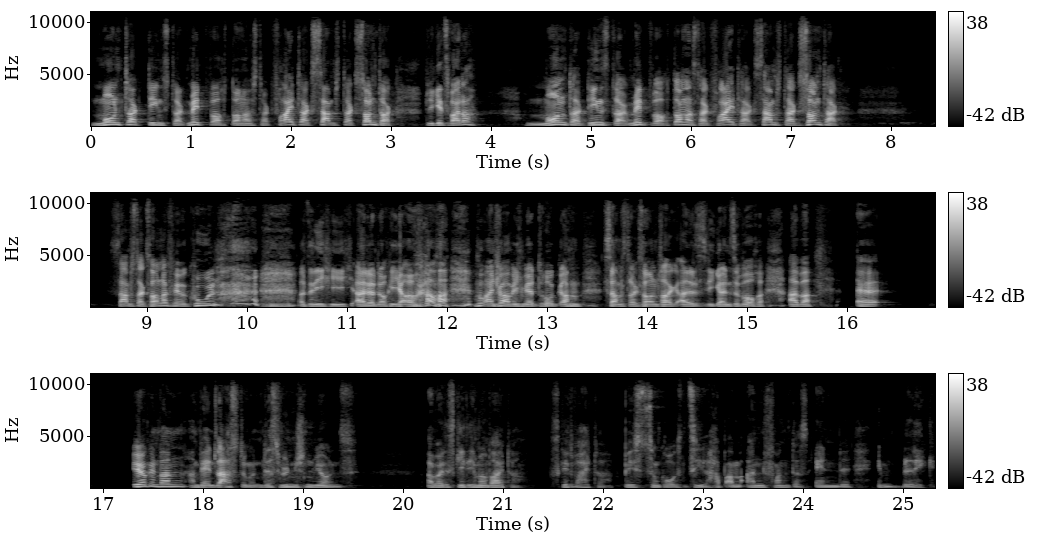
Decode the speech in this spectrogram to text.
Montag, Dienstag, Mittwoch, Donnerstag, Freitag, Samstag, Sonntag. Wie geht's weiter? Montag, Dienstag, Mittwoch, Donnerstag, Freitag, Samstag, Sonntag. Samstag, Sonntag finde ich cool. Also nicht ich, also doch ich auch, aber manchmal habe ich mehr Druck am Samstag, Sonntag als die ganze Woche. Aber äh, irgendwann haben wir Entlastungen und das wünschen wir uns. Aber das geht immer weiter. Es geht weiter bis zum großen Ziel. Hab am Anfang das Ende im Blick.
